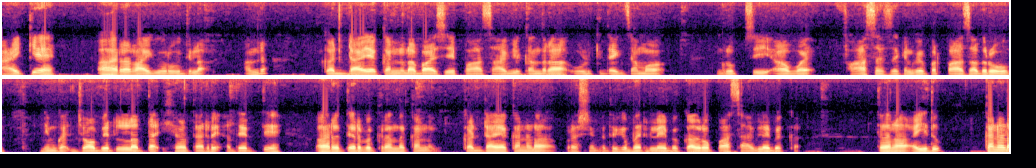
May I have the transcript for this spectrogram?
ಆಯ್ಕೆ ಅರ್ಹರಾಗಿರುವುದಿಲ್ಲ. ಅಂದ್ರೆ, ಕಡ್ಡಾಯ ಕನ್ನಡ ಭಾಷೆ ಪಾಸ್ ಆಗ್ಲಿಕ್ಕಂದ್ರೆ ಉಳ್ಕಿದ ಎಕ್ಸಾಮ್ ಗ್ರೂಪ್ ಸಿ ಅವ, ಪಾಸ್ ಸೆಕೆಂಡ್ ಪೇಪರ್ ಪಾಸ್ ಆದರೂ ನಿಮ್ಗೆ ಜಾಬ್ ಇರಲಿಲ್ಲ ಅಂತ ಹೇಳ್ತಾರೆ ರೀ ಅದೇ ರೀತಿ ಅರ್ಹತೆ ಇರ್ಬೇಕಂದ್ರೆ ಕನ್, ಕಡ್ಡಾಯ ಕನ್ನಡ ಪ್ರಶ್ನೆ ಪತ್ರಿಕೆ ಬರೀಲೇಬೇಕು ಅದ್ರಾಗ ಪಾಸ್ ಆಗಲೇಬೇಕು. ಐದು ಕನ್ನಡ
